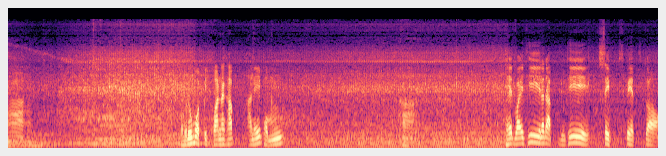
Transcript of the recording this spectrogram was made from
อ่าเดี๋ยวมาดูหมดปิดควันนะครับ อันนี้ผมเทสไว้ที่ระดับอยู่ที่สิบเอ็ดสอง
